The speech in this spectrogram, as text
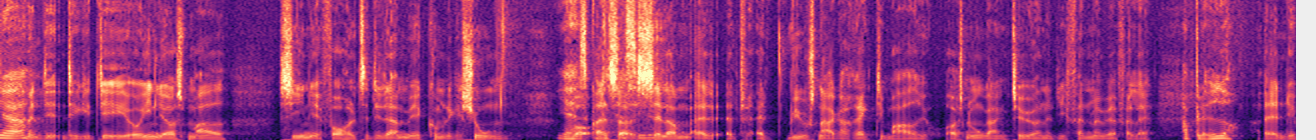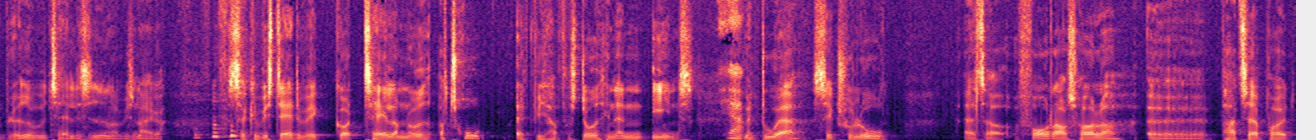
Ja. Men det, det, det er jo egentlig også meget sigende i forhold til det der med kommunikationen. Ja, hvor, altså, selvom at, at, at vi jo snakker rigtig meget jo, også nogle gange til ørerne, de er fandme ved at falde af. Og bløder. Ja, det er bløder ud til alle sider, når vi snakker. så kan vi stadigvæk godt tale om noget, og tro, at vi har forstået hinanden ens. Ja. Men du er seksolog, altså foredragsholder, øh, parterapeut,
